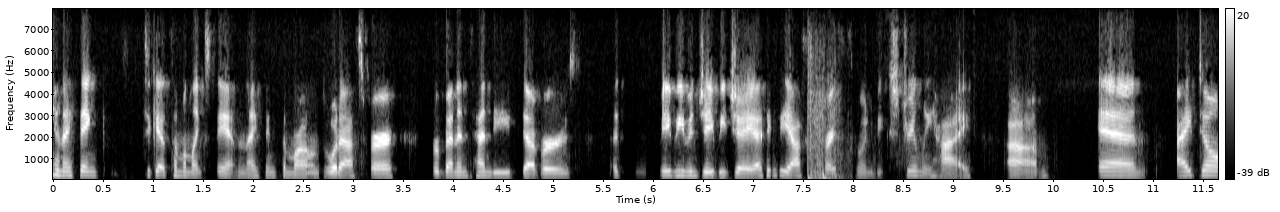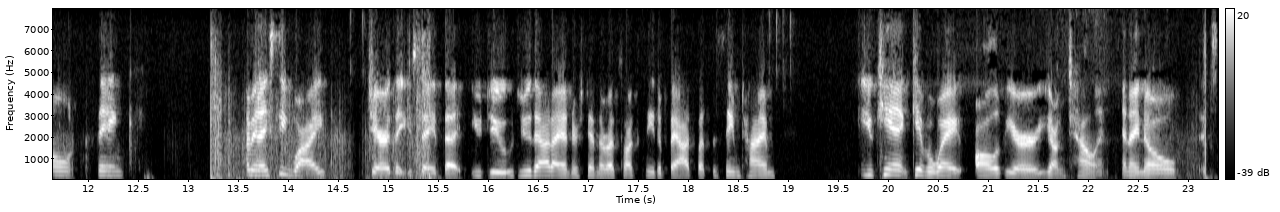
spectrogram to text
and I think to get someone like Stanton, I think the Marlins would ask for for Benintendi, Devers, uh, maybe even JBJ. I think the asking price is going to be extremely high. Um, and I don't think. I mean, I see why, Jared, that you say that you do do that. I understand the Red Sox need a bat, but at the same time, you can't give away all of your young talent. And I know it's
